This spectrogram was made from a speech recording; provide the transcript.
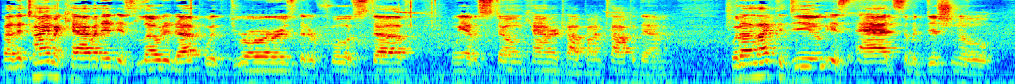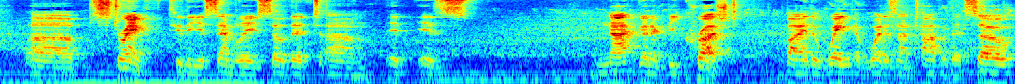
by the time a cabinet is loaded up with drawers that are full of stuff, and we have a stone countertop on top of them, what I like to do is add some additional uh, strength to the assembly so that um, it is not going to be crushed by the weight of what is on top of it. So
